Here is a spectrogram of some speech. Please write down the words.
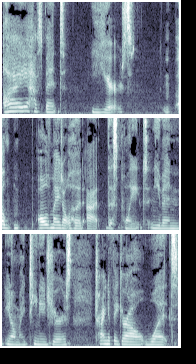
I have spent years, all of my adulthood at this point, and even, you know, my teenage years, trying to figure out what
